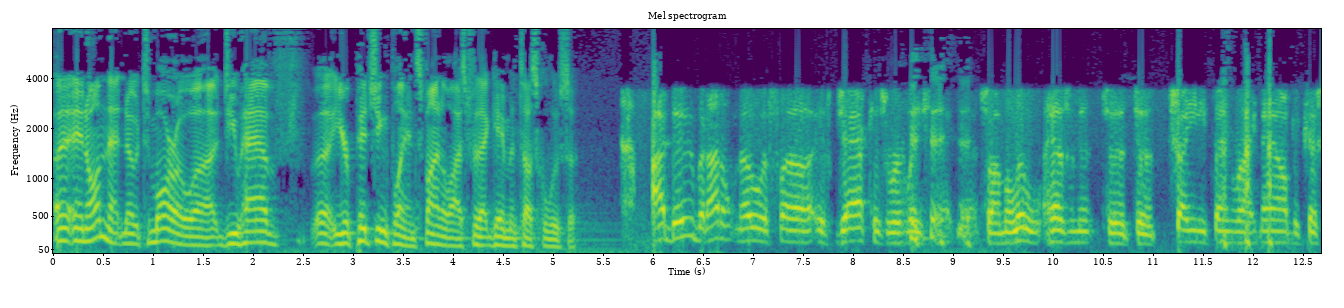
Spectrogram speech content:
Uh, and on that note, tomorrow, uh, do you have uh, your pitching plans finalized for that game in Tuscaloosa? I do, but I don't know if uh, if Jack has released that yet. So I'm a little hesitant to to say anything right now because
